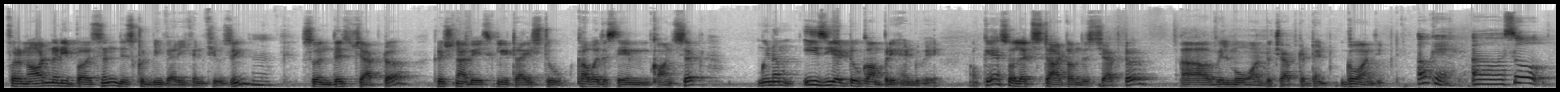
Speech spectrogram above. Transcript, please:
For an ordinary person, this could be very confusing. So in this chapter, Krishna basically tries to cover the same concept in an easier to comprehend way. Okay, so let's start on this chapter. Uh, we'll move on to chapter 10. Go on, Deepti. Okay, uh, so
